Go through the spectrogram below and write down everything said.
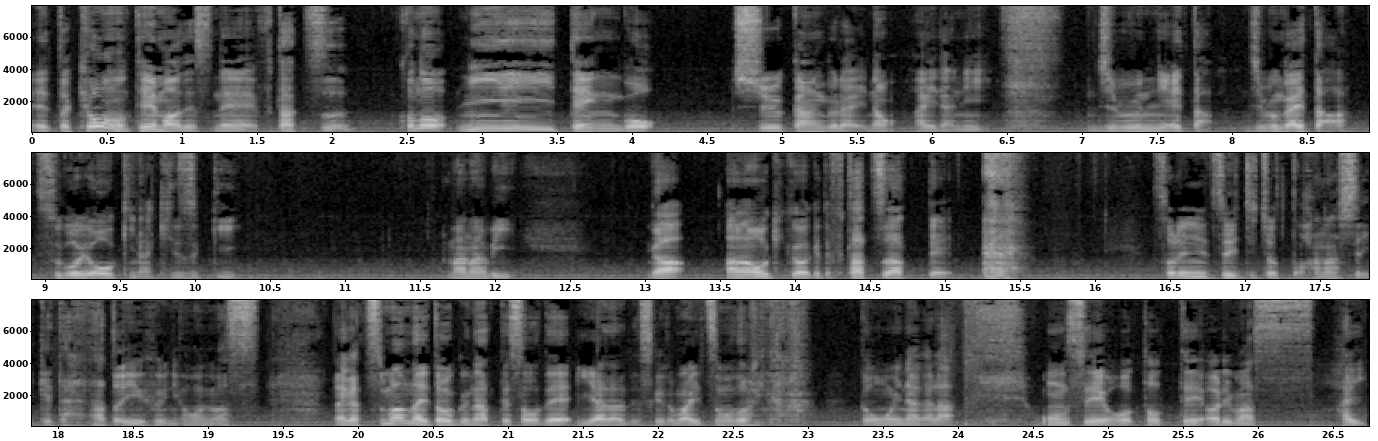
えっ、ー、と今日のテーマはですね2つこの2.5週間ぐらいの間に自分に得た自分が得たすごい大きな気づき学びが、あの、大きく分けて2つあって それについてちょっと話していけたらなというふうに思います。なんかつまんないトークになってそうで嫌なんですけど、まあいつも通りかな と思いながら音声を撮っております。はい。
